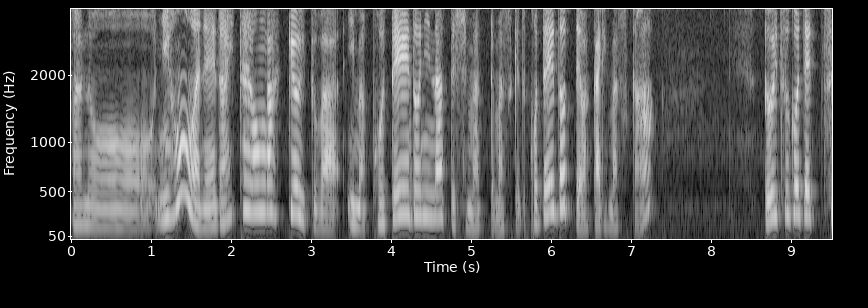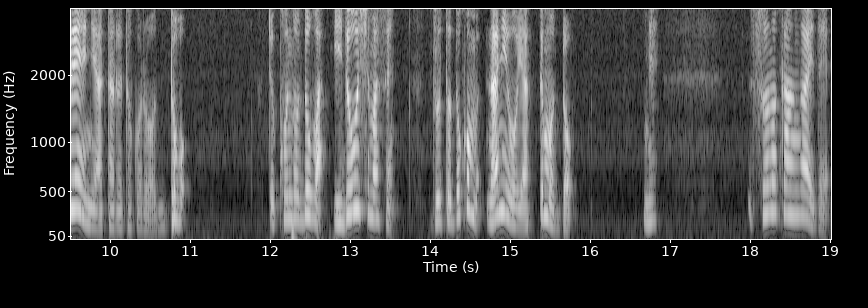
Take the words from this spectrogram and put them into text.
あの日本はね大体音楽教育は今固定度になってしまってますけど固定度って分かりますか？ドイツ語で「杖」にあたるところを「ド」でこの「ド」は移動しません。ずっとどこも何をやっても「ド」ね。その考えで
